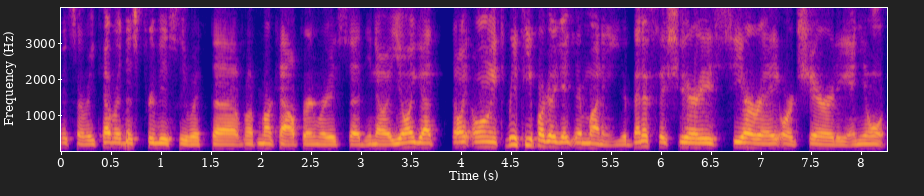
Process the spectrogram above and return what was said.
Yep. So we covered this previously with uh, with Mark Halpern, where he said, you know, you only got only, only three people are going to get your money: your beneficiaries, CRA, or charity, and you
